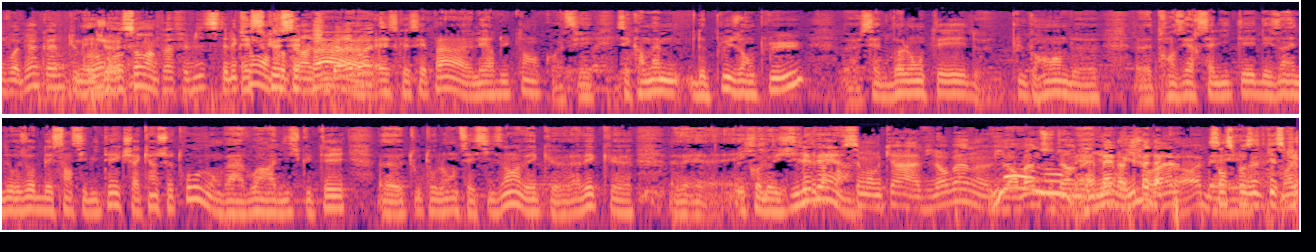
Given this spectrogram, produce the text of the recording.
On voit bien quand même que Mais Collomb je- ressort un peu affaibli de cette élection Est-ce que entre c'est Perrin Gilbert et pas, Brett. est-ce que c'est pas l'air du temps quoi? C'est c'est quand même de plus en plus euh, cette volonté de plus grande euh, transversalité des uns et des autres des sensibilités que chacun se trouve. On va avoir à discuter euh, tout au long de ces six ans avec euh, avec euh, euh, écologie les C'était pas Verts. forcément le cas à Villeurbanne. Villeurbanne, c'était un mais- oui, naturel, mais sans se poser de questions. Moi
